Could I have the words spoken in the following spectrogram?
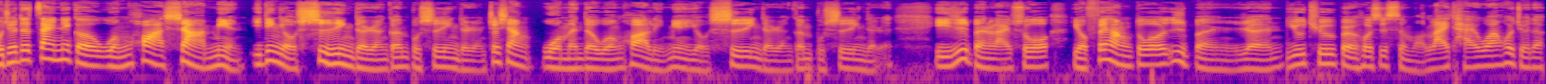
我觉得在那个文化下面，一定有适应的人跟不适应的人，就像我们的文化里面有适应的人跟不适应的人。以日本来说，有非常多日本人 YouTuber 或是什么来台湾，会觉得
